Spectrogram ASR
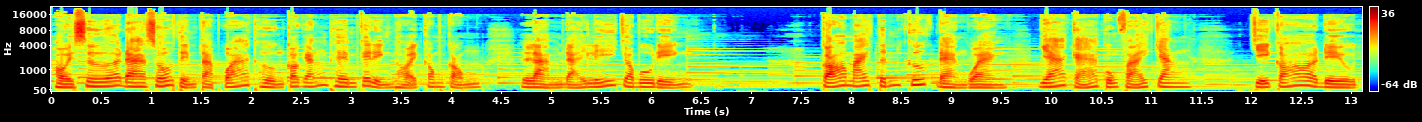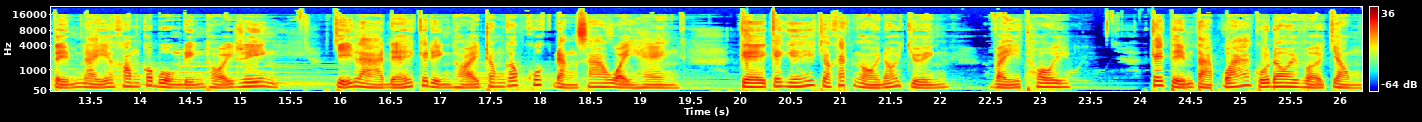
Hồi xưa đa số tiệm tạp hóa thường có gắn thêm cái điện thoại công cộng làm đại lý cho bưu điện. Có máy tính cước đàng hoàng, giá cả cũng phải chăng. Chỉ có điều tiệm này không có buồng điện thoại riêng, chỉ là để cái điện thoại trong góc khuất đằng sau quầy hàng, kê cái ghế cho khách ngồi nói chuyện. Vậy thôi. Cái tiệm tạp hóa của đôi vợ chồng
